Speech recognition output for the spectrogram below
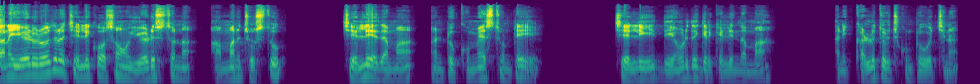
తన ఏడు రోజుల చెల్లి కోసం ఏడుస్తున్న అమ్మను చూస్తూ చెల్లేదమ్మా అంటూ కుమ్మేస్తుంటే చెల్లి దేవుడి దగ్గరికెళ్ళిందమ్మా అని కళ్ళు తుడుచుకుంటూ వచ్చిన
